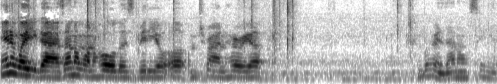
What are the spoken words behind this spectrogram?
Anyway, you guys, I don't want to hold this video up. I'm trying to hurry up. Where is it? I don't see it.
